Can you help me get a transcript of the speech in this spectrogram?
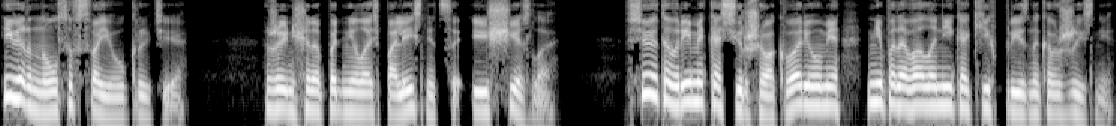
и вернулся в свое укрытие. Женщина поднялась по лестнице и исчезла. Все это время кассирша в аквариуме не подавала никаких признаков жизни.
